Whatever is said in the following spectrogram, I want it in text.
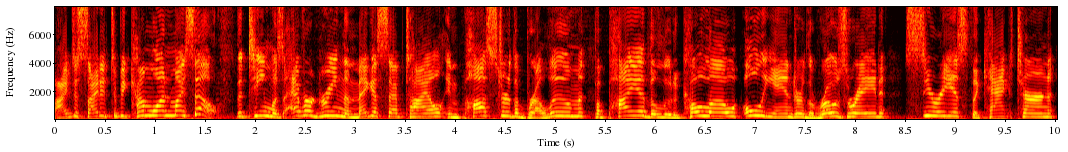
I decided to become one myself. The team was Evergreen the Mega Sceptile, Imposter the Breloom, Papaya the Ludicolo, Oleander the Roserade, Sirius the Cacturne,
